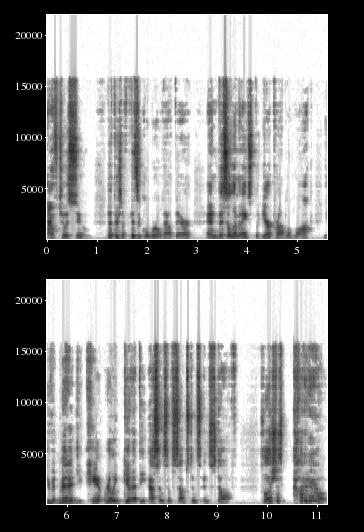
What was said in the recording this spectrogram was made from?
have to assume that there's a physical world out there, and this eliminates your problem Locke. You've admitted you can't really get at the essence of substance and stuff. So let's just cut it out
